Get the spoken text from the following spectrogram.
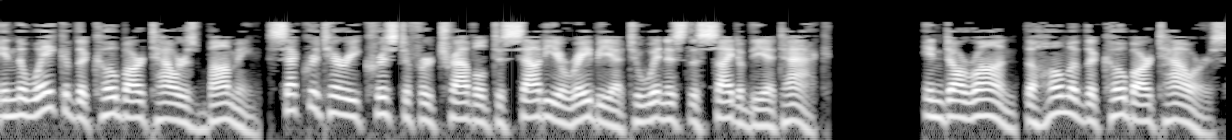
In the wake of the Khobar Towers bombing, Secretary Christopher traveled to Saudi Arabia to witness the site of the attack. In Dhahran the home of the Khobar Towers,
